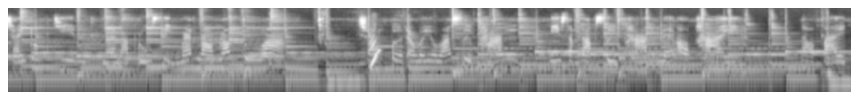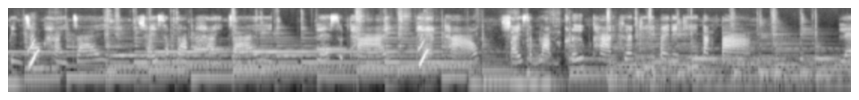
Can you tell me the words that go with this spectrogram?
ใช้ดมกลิ่นและรับรู้สิ่งแวดล้อมรอบตัว ช่องเปิดอวัยวะสืบพันธุ์ มีสำหรับสืบพันธุ์และออกไข่ ต่อไปเป็นช่องหายใจ ใช้สำหรับหายใจ และสุดท้ายแผงเท้า ใช้สำหรับคลืบคานเคลื่อนที่ไปในที่ต่างๆ และ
